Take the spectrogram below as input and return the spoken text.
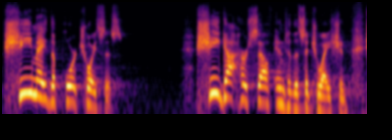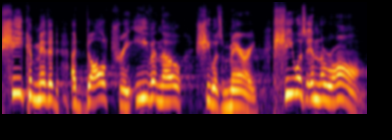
She made the poor choices. She got herself into the situation. She committed adultery even though she was married. She was in the wrong.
